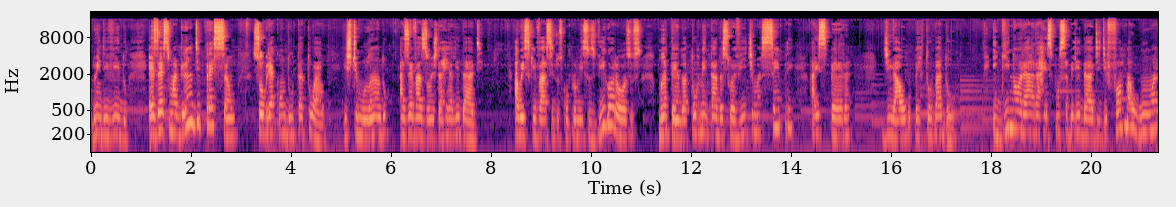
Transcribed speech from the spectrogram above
do indivíduo exerce uma grande pressão sobre a conduta atual, estimulando as evasões da realidade. Ao esquivar-se dos compromissos vigorosos, mantendo atormentada sua vítima sempre à espera de algo perturbador. Ignorar a responsabilidade de forma alguma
